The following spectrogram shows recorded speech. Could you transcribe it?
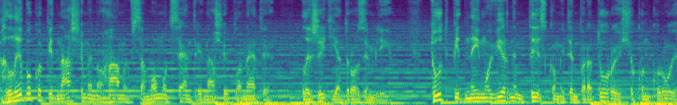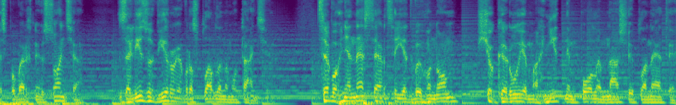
Глибоко під нашими ногами в самому центрі нашої планети лежить ядро Землі. Тут, під неймовірним тиском і температурою, що конкурує з поверхнею сонця, залізо вірує в розплавленому танці. Це вогняне серце є двигуном, що керує магнітним полем нашої планети,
